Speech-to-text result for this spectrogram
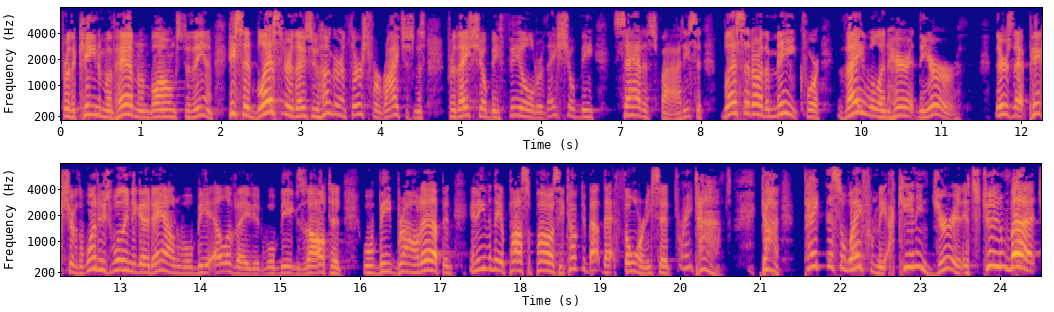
for the kingdom of heaven belongs to them. He said, Blessed are those who hunger and thirst for righteousness, for they shall be filled or they shall be satisfied. He said, Blessed are the meek, for they will inherit the earth there's that picture of the one who's willing to go down will be elevated, will be exalted, will be brought up. And, and even the apostle Paul, as he talked about that thorn, he said three times, God, take this away from me. I can't endure it. It's too much.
